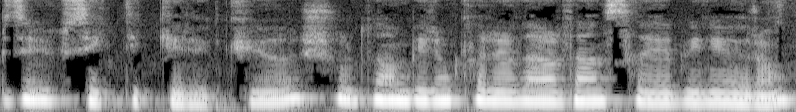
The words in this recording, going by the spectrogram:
bize yükseklik gerekiyor. Şuradan birim karelerden sayabiliyorum.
